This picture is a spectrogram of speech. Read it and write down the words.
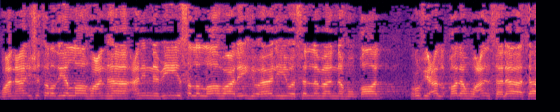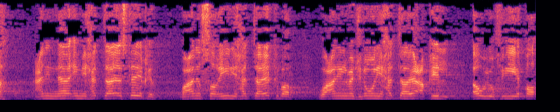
وعن عائشة رضي الله عنها عن النبي صلى الله عليه وآله وسلم أنه قال رفع القلم عن ثلاثة عن النائم حتى يستيقظ وعن الصغير حتى يكبر وعن المجنون حتى يعقل أو يفيق.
